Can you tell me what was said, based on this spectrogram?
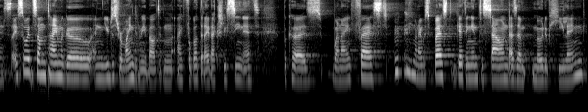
Yes, I saw it some time ago, and you just reminded me about it, and I forgot that I'd actually seen it because when I first, when I was first getting into sound as a mode of healing,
